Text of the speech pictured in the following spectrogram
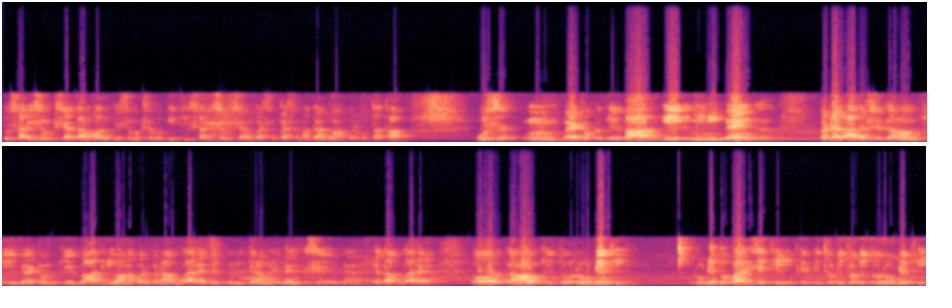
तो सारी समस्या गाँव वालों के समक्ष होती थी, सारी समस्याओं का संकट समाधान वहाँ पर होता था। उस बैठक के बाद एक मिनी बैंक अटल आदर्श गाँव की बैठक के बाद ही वहाँ पर बना हुआ है, बिल्कुल ग्रामीण बैंक से लगा हुआ है। और गाँव की जो रोडें थी, रोडें तो पहले से थी, फिर भी छोटी छोटी जो रोडें थी,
